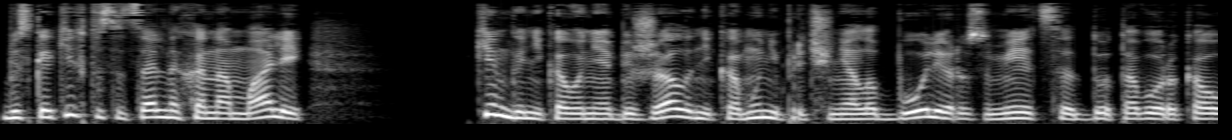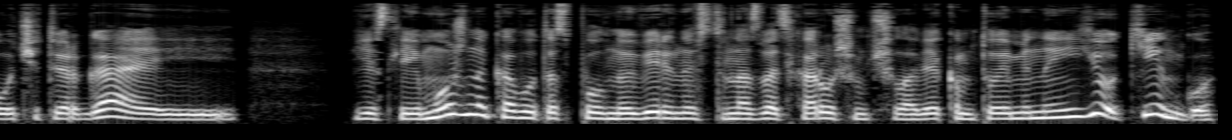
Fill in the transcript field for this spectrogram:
без каких-то социальных аномалий, Кинга никого не обижала, никому не причиняла боли, разумеется, до того рокового четверга, и если и можно кого-то с полной уверенностью назвать хорошим человеком, то именно ее, Кингу.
